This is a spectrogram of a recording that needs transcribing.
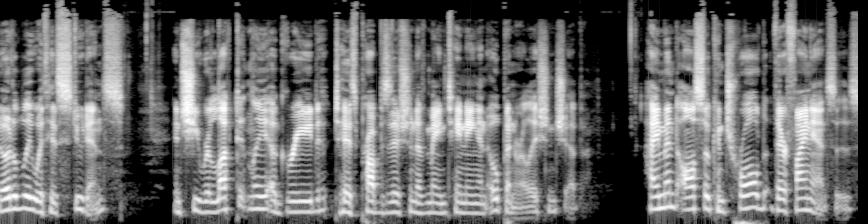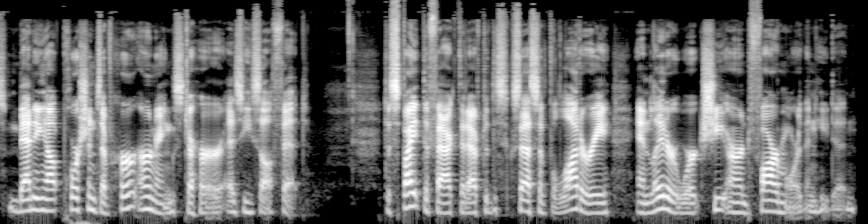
notably with his students, and she reluctantly agreed to his proposition of maintaining an open relationship. Hyman also controlled their finances, meting out portions of her earnings to her as he saw fit despite the fact that after the success of the lottery and later work, she earned far more than he did.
